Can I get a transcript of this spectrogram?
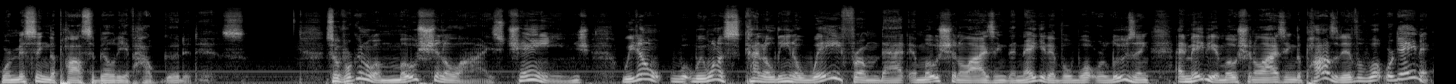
We're missing the possibility of how good it is. So if we're going to emotionalize change, we don't we want to kind of lean away from that emotionalizing the negative of what we're losing and maybe emotionalizing the positive of what we're gaining.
